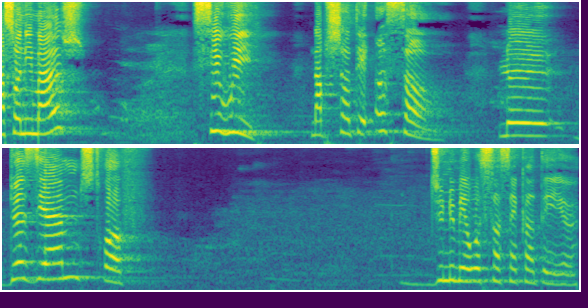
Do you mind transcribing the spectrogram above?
à son image? Si oui, nous chanté ensemble le deuxième strophe du numéro 151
